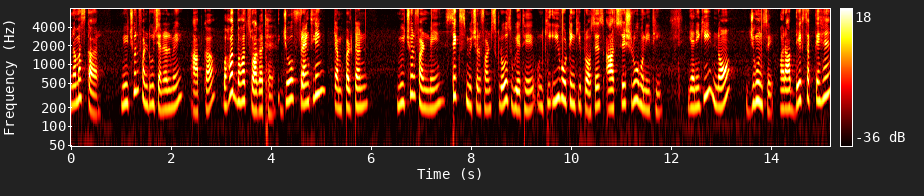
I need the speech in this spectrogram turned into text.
नमस्कार। म्यूचुअल फंडू चैनल में आपका बहुत बहुत स्वागत है। जो फ्रैंकलिन टेम्पल्टन म्यूचुअल फंड में सिक्स म्यूचुअल फंड्स क्लोज हुए थे, उनकी ई वोटिंग की प्रोसेस आज से शुरू होनी थी, यानी कि 9 जून से। और आप देख सकते हैं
